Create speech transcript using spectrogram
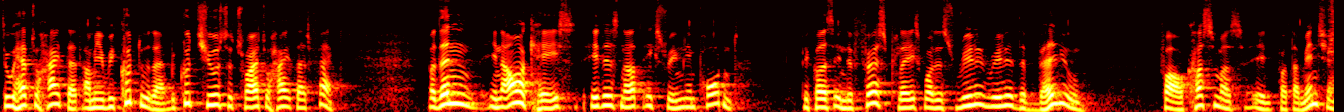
Do we have to hide that? I mean, we could do that. We could choose to try to hide that fact. But then in our case, it is not extremely important because in the first place, what is really, really the value for our customers in, for Dimension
